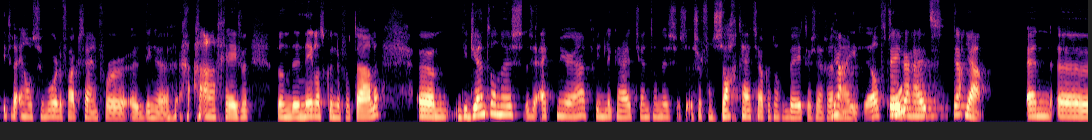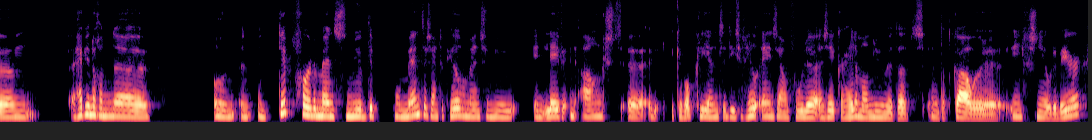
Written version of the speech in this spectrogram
betere Engelse woorden vaak zijn voor uh, dingen aangeven dan de Nederlands kunnen vertalen. Um, die gentleness, dus eigenlijk meer ja, vriendelijkheid, gentleness, een soort van zachtheid zou ik het nog beter zeggen, naar jezelf toe. Tederheid, ja. ja. En uh, heb je nog een, uh, een, een, tip voor de mensen nu op dit moment? Er zijn natuurlijk heel veel mensen nu in leven in angst. Uh, ik heb ook cliënten die zich heel eenzaam voelen. En zeker helemaal nu met dat, uh, dat koude, ingesneeuwde weer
